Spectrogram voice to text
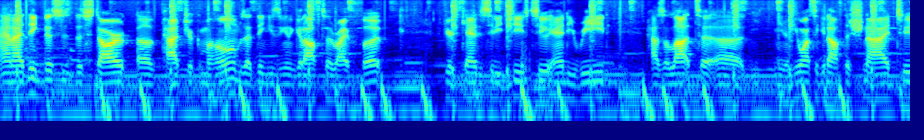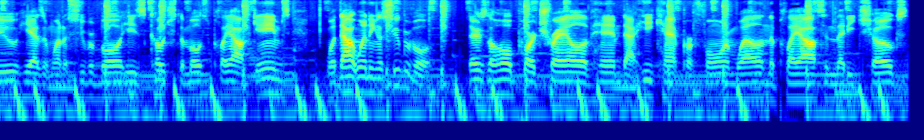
And I think this is the start of Patrick Mahomes. I think he's going to get off to the right foot. If you're Kansas City Chiefs too, Andy Reid has a lot to, uh, you know, he wants to get off the schneid too. He hasn't won a Super Bowl. He's coached the most playoff games without winning a Super Bowl. There's the whole portrayal of him that he can't perform well in the playoffs and that he chokes.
